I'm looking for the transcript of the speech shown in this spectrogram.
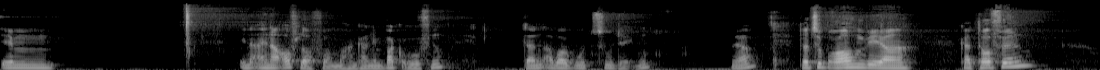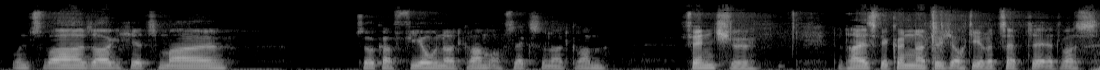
im, in einer Auflaufform machen kann, im Backofen, dann aber gut zudecken. Ja? Dazu brauchen wir Kartoffeln, und zwar sage ich jetzt mal circa 400 Gramm auf 600 Gramm Fenchel. Das heißt, wir können natürlich auch die Rezepte etwas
